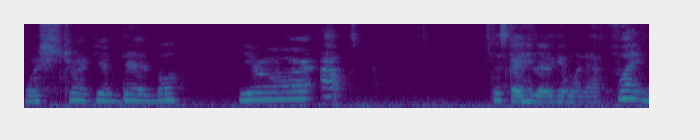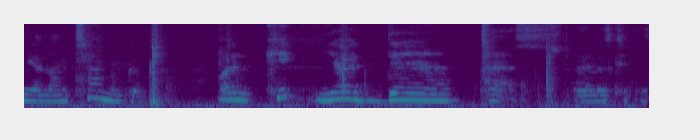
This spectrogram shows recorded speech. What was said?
One strike, you're dead, boy. You're out. This guy, he literally wanted to fight me a long time ago. I'm gonna kick your damn ass? Alright, let's kick this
